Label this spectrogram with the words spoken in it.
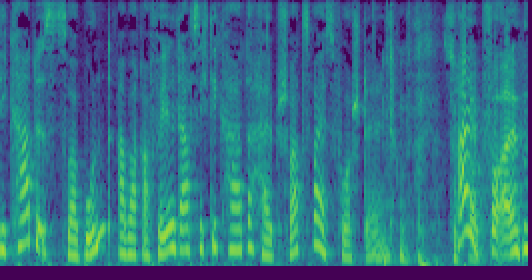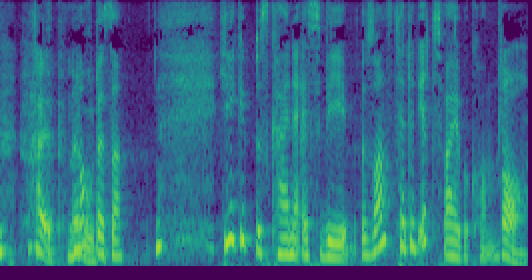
Die Karte ist zwar bunt, aber Raphael darf sich die Karte halb schwarz-weiß vorstellen. Halb vor allem. Halb, na Noch gut. besser. Hier gibt es keine SW, sonst hättet ihr zwei bekommen. Oh.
